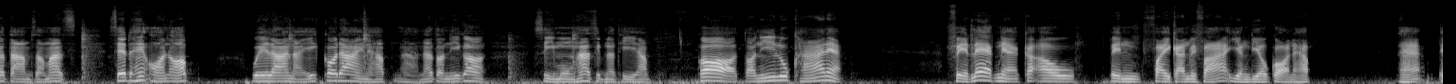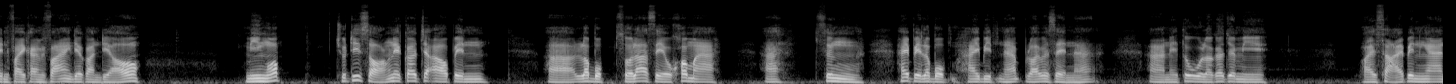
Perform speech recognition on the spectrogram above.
ก็ตามสามารถเซตให้ออนออฟเวลาไหนก็ได้นะครับอ่าณตอนนี้ก็ 4โมง50นาทีครับ ก็ตอนนี้ลูกค้าเนี่ยเฟสแรกเนี่ยก็เอาเป็นไฟการไฟฟ้าอย่างเดียวก่อนนะครับนะฮะเป็นไฟการไฟฟ้าอย่างเดียวก่อนเดี๋ยว มีงบชุดที่2เนี่ยก็จะเอาเป็นระบบโซลาเซลล์เข้ามาฮะซึ่งให้เป็นระบบไฮบริดนะครับร้อยเปอร์เซ็นต์นะฮะในตู้เราก็จะมีวายสายเป็นงาน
